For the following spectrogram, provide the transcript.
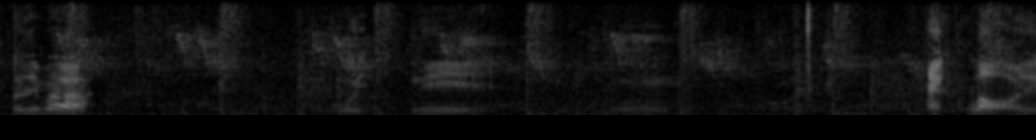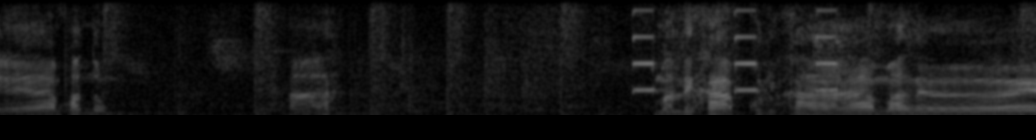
เข้าใจป่ะโอ้ยนี่แอคหล่ออย่างนี้นะพ่อหนุ่มอะมาเลยครับคุณค้ามาเลย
